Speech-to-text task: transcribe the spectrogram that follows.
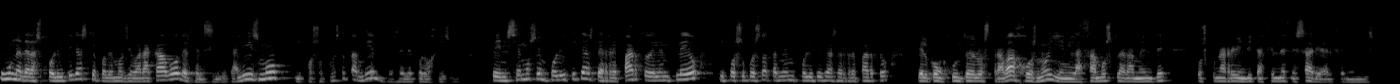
una de las políticas que podemos llevar a cabo desde el sindicalismo y, por supuesto, también desde el ecologismo. Pensemos en políticas de reparto del empleo y, por supuesto, también políticas de reparto del conjunto de los trabajos, ¿no? Y enlazamos claramente pues, con una reivindicación necesaria del feminismo.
